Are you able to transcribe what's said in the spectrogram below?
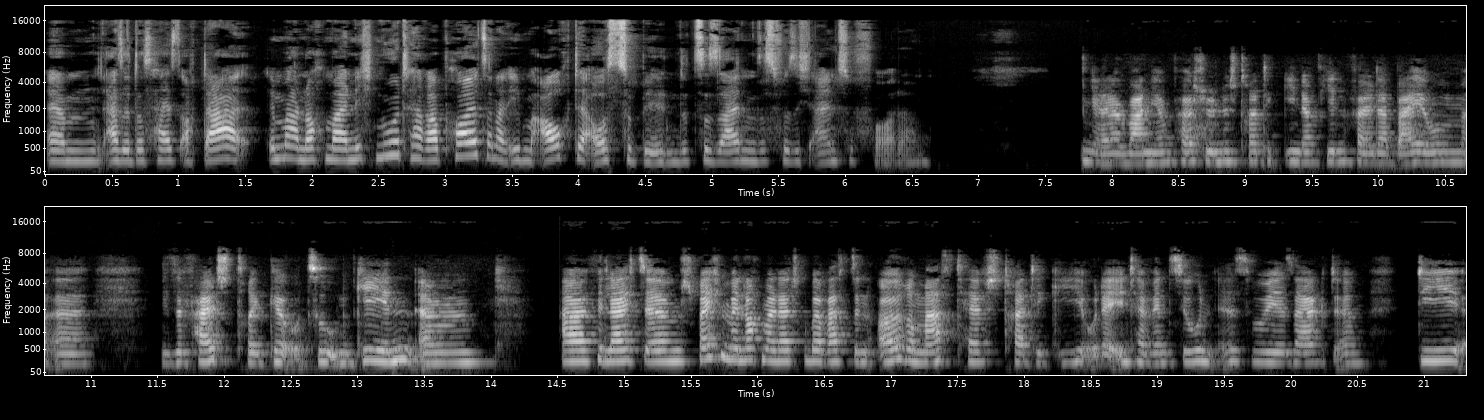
Ähm, also das heißt auch da immer noch mal nicht nur Therapeut, sondern eben auch der Auszubildende zu sein und das für sich einzufordern. Ja, da waren ja ein paar schöne Strategien auf jeden Fall dabei, um äh, diese Fallstricke zu umgehen. Ähm, aber vielleicht ähm, sprechen wir nochmal darüber, was denn eure Must-Have-Strategie oder Intervention ist, wo ihr sagt, ähm, die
